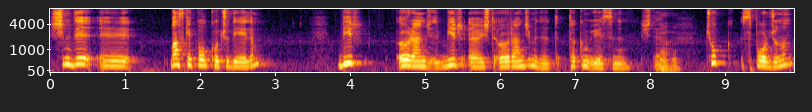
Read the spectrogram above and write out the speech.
Şimdi e, basketbol koçu diyelim. Bir öğrenci bir e, işte öğrenci mi de takım üyesinin işte çok sporcunun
